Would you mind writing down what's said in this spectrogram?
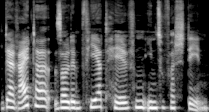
der Reiter soll dem Pferd helfen, ihn zu verstehen.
